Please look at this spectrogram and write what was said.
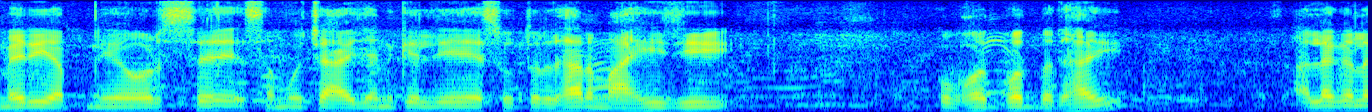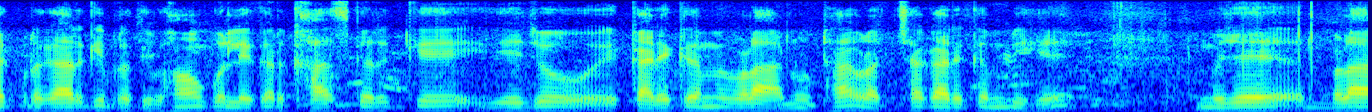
मेरी अपनी ओर से समूचे आयोजन के लिए सूत्रधार माही जी को बहुत बहुत बधाई। अलग अलग प्रकार की प्रतिभाओं को लेकर खास करके ये जो कार्यक्रम है, बड़ा अनूठा और अच्छा कार्यक्रम भी है। मुझे बड़ा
